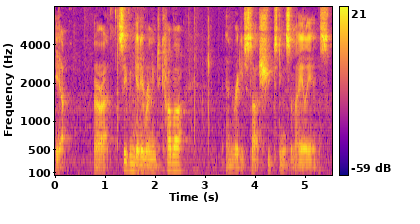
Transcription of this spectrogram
Yeah. Alright, see if we can get everyone into cover and ready to start shooting some aliens.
